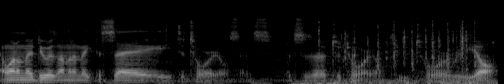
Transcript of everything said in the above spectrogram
And what I'm going to do is I'm going to make this say tutorial since this is a tutorial. Tutorial.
